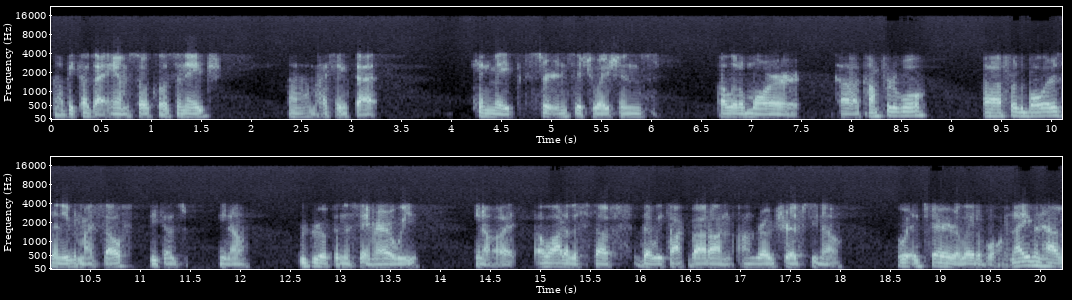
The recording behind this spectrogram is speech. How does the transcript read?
uh, because I am so close in age. Um, I think that can make certain situations a little more uh, comfortable uh, for the bowlers and even myself because you know we grew up in the same era. We you know a, a lot of the stuff that we talk about on on road trips, you know, it's very relatable. And I even have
